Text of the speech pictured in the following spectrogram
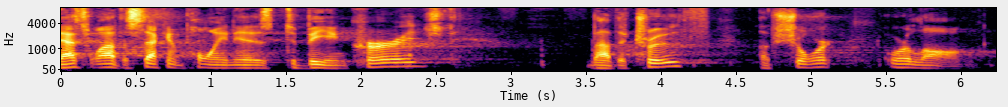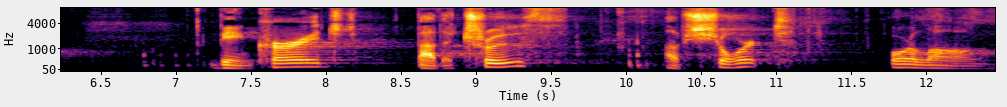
that's why the second point is to be encouraged by the truth of short or long. Be encouraged by the truth of short or long.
